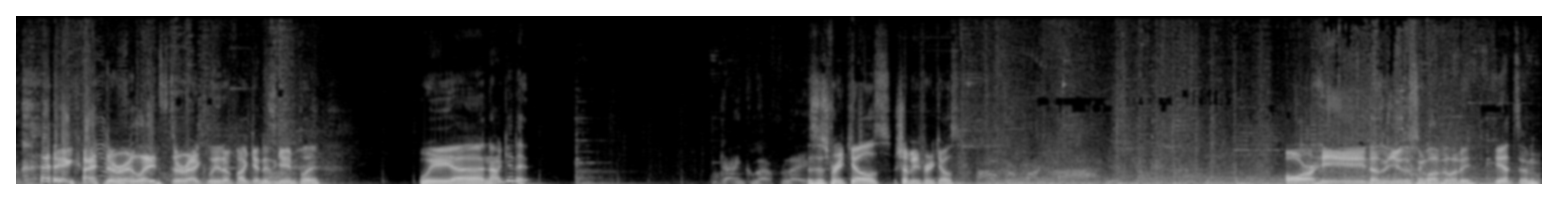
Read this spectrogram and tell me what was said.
it kinda relates directly to fucking his gameplay. We uh now get it. This is free kills. Should be free kills. Or he doesn't use a single ability. He hits him,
